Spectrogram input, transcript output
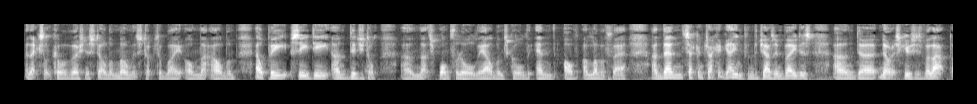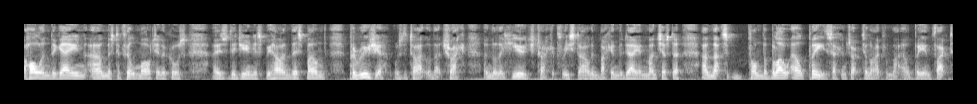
an excellent cover version of Stolen Moments tucked away on that album, LP, CD, and digital, and that's one for all. The album's called The End of a Love Affair. And then, second track again from the Jazz Invaders, and uh, no excuses for that, Holland again, and Mr. Phil Martin, of course, is the genius behind this band. Perugia was the title of that track, another huge track at freestyling back in the day in Manchester, and that's from the Blow LP, the second track tonight from that LP, in fact,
